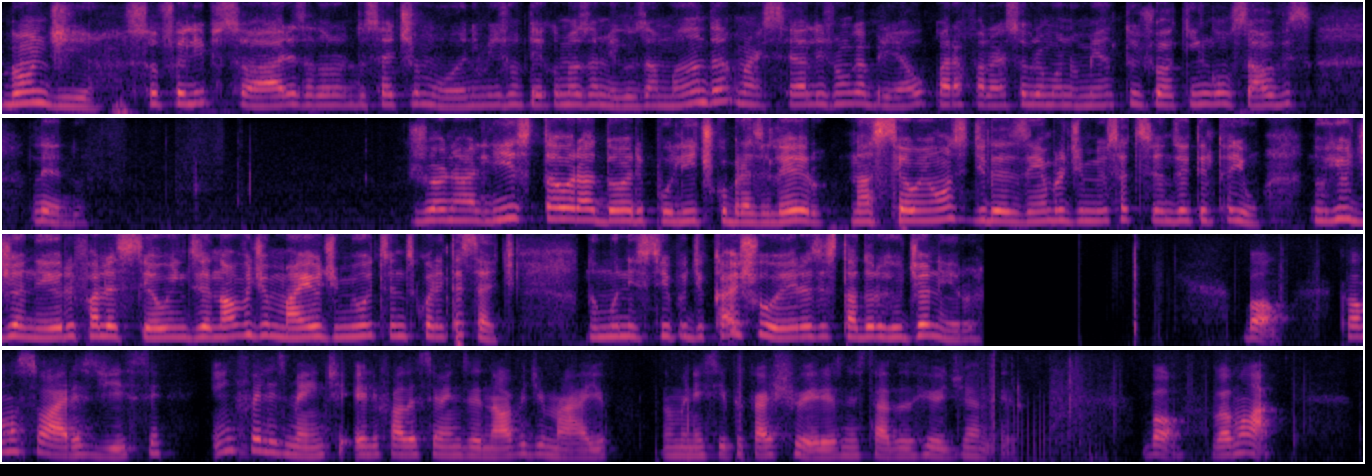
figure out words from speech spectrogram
Bom dia, sou Felipe Soares, aluno do sétimo ano, e me juntei com meus amigos Amanda, Marcela e João Gabriel para falar sobre o monumento Joaquim Gonçalves Ledo. Jornalista, orador e político brasileiro, nasceu em 11 de dezembro de 1781, no Rio de Janeiro, e faleceu em 19 de maio de 1847, no município de Cachoeiras, estado do Rio de Janeiro. Bom, como Soares disse, infelizmente ele faleceu em 19 de maio, no município Cachoeiras, no estado do Rio de Janeiro. Bom, vamos lá.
